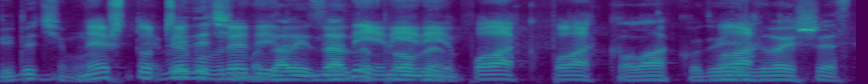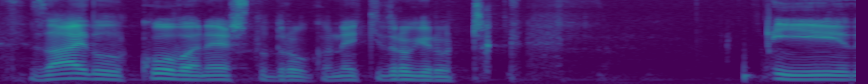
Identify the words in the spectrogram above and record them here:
Vidjet ćemo. Nešto o E, čemu vredi. Da li da, nije, nije, problem? nije, polako, polako. Polako, Polako. 2026. Zajdl kuva nešto drugo, neki drugi ručak. I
